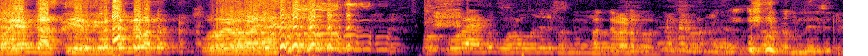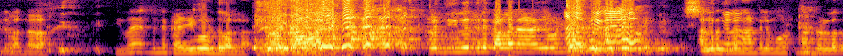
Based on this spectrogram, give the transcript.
സ്വയം കാസ്റ്റ് ചെയ്യുന്നു ഇവൻ തന്നെ വന്ന് കൂറകൾ വേണം. വന്നതാ. ഇവ പിന്നെ കഴിവുകൊണ്ട് വന്ന. ഇവൻ ജീവിതത്തിൽ കള്ളനായതുകൊണ്ട് അല്ലറച്ചില നാട്ടിൽ മോഷണമൊക്കെ ഉള്ളത്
